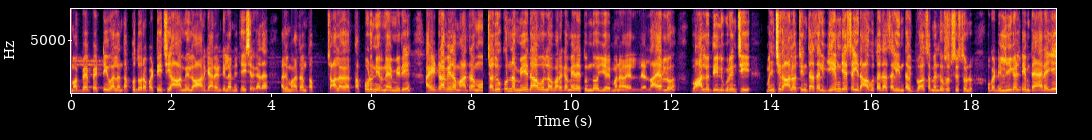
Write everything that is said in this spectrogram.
మభ్యపెట్టి వాళ్ళని తప్పుదూర పట్టించి హామీలు ఆరు గ్యారంటీలు చేశారు కదా? అది మాత్రం తప్పు చాలా తప్పుడు నిర్ణయం ఇది. హైడ్రా మీద మాత్రము చదువుకున్న మేధావుల వర్గం ఏదైతే ఉందో ఏ మన లాయర్లు వాళ్ళు దీని గురించి మంచిగా ఆలోచించి అసలు ఏం చేస్తే ఇది ఆగుతుంది? అసలు ఇంత విధ్వంసం ఎందుకు సృష్టిస్తుండ్రు? ఒకటి లీగల్ టీం తయారయ్యి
